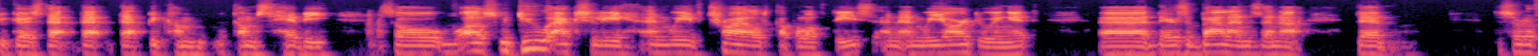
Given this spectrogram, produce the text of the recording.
because that that that become becomes heavy. So whilst we do actually, and we've trialed a couple of these, and and we are doing it, uh, there's a balance and uh, the, the sort of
